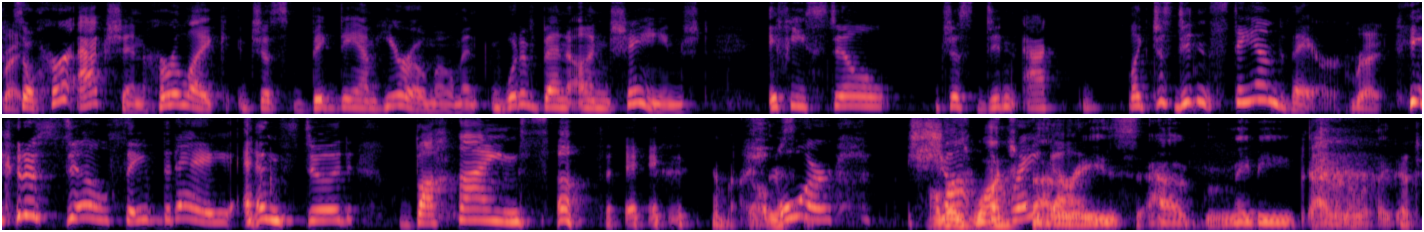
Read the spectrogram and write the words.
Right. So her action, her like just big damn hero moment would have been unchanged if he still just didn't act like just didn't stand there. Right. He could have still saved the day and stood behind something. Yeah, but there's- or all shot those watch the ray gun. batteries have maybe I don't know what they did.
